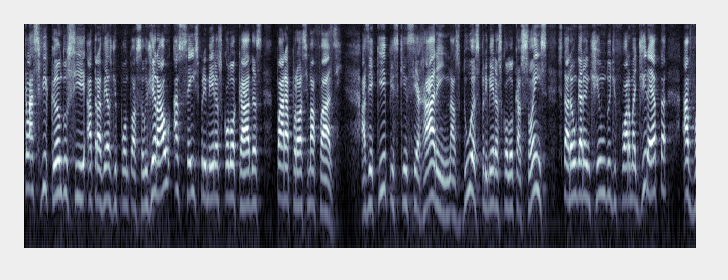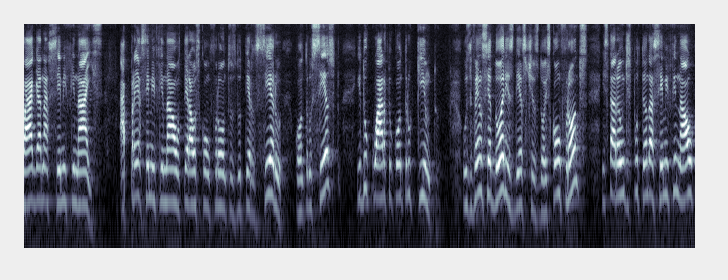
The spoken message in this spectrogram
classificando-se através de pontuação geral as seis primeiras colocadas para a próxima fase. As equipes que encerrarem nas duas primeiras colocações estarão garantindo de forma direta a vaga nas semifinais. A pré-semifinal terá os confrontos do terceiro contra o sexto e do quarto contra o quinto. Os vencedores destes dois confrontos estarão disputando a semifinal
